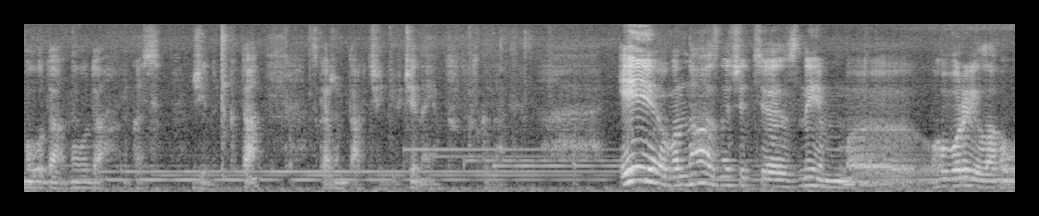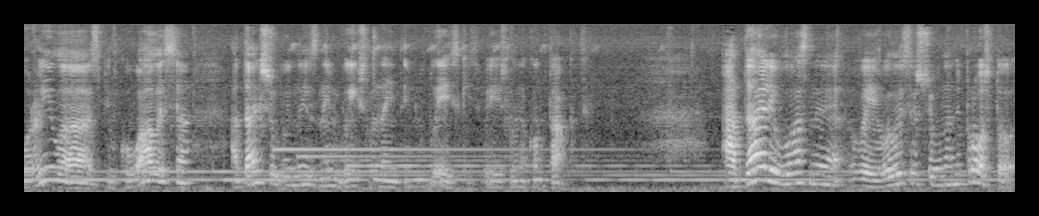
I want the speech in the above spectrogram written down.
молода, молода якась жіночка, та, скажімо так, чи дівчина, як тут сказати. І вона, значить, з ним е, говорила, говорила, спілкувалися, а далі вони з ним вийшли на інтимну близькість, вийшли на контакт. А далі, власне, виявилося, що вона не просто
